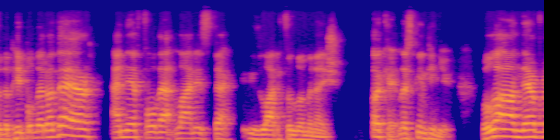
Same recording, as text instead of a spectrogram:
for the people that are there, and therefore that light is that is light for illumination. Okay, let's continue. Likewise.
